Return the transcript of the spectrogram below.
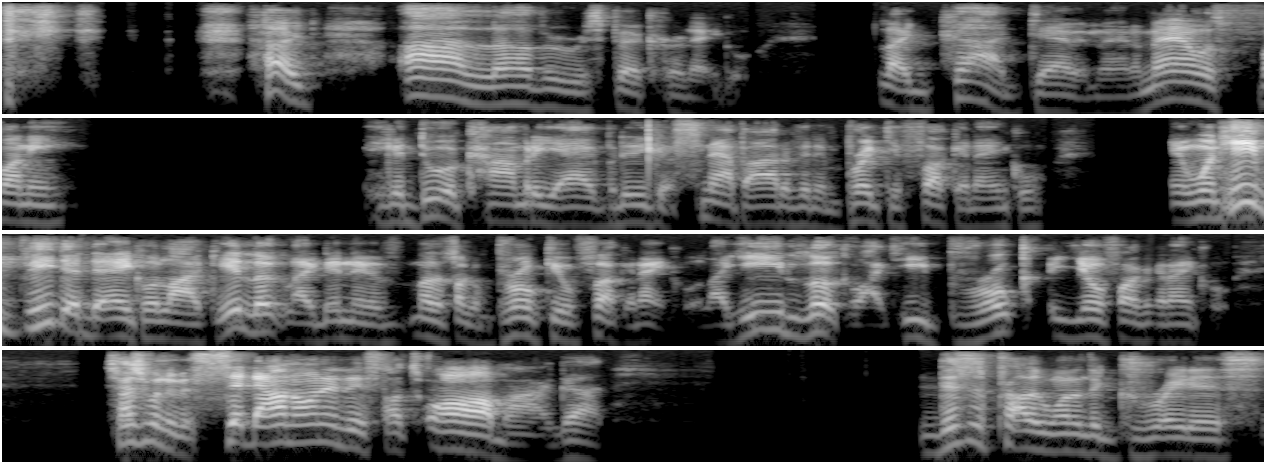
like, I love and respect Kurt Angle. Like, god damn it, man. A man was funny. He could do a comedy act, but then he could snap out of it and break your fucking ankle. And when he he did the ankle lock, it looked like then the motherfucker broke your fucking ankle. Like he looked like he broke your fucking ankle. Especially when he would sit down on it, it starts. Oh my god, this is probably one of the greatest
